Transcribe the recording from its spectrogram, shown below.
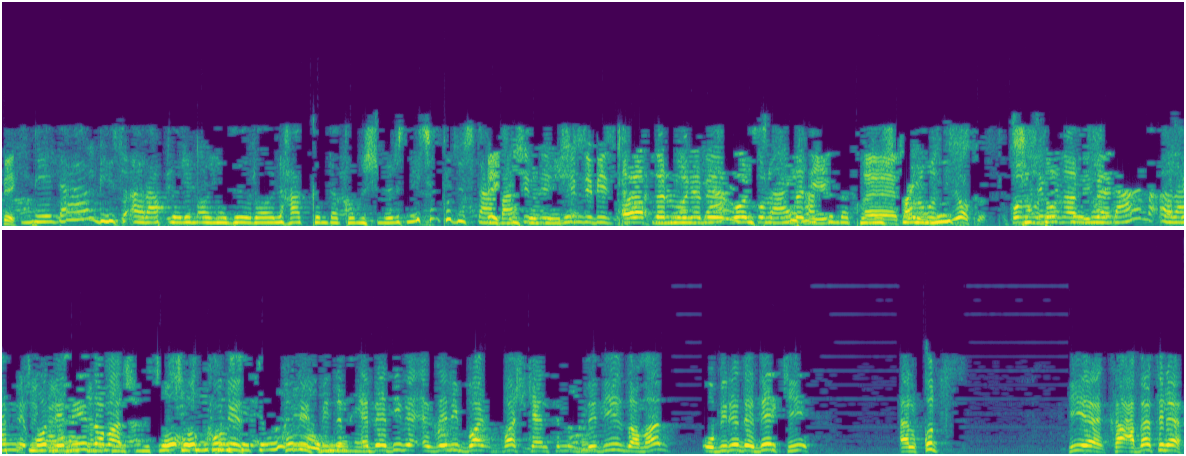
Peki. Neden biz Arapların oynadığı rol hakkında konuşmuyoruz? Niçin Kudüs'ten Peki bahsediyoruz? şimdi, şimdi biz Arapların Neden oynadığı rol konusunda değil. hakkında E, konumuz Yok. konumuz onlar değil. Ben, Şimdi o dediği zaman o, o Kudüs, Kudüs bizim yani. ebedi ve ezeli ba- başkentimiz dediği zaman o biri de der ki El Kuds hiye Ka'betine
